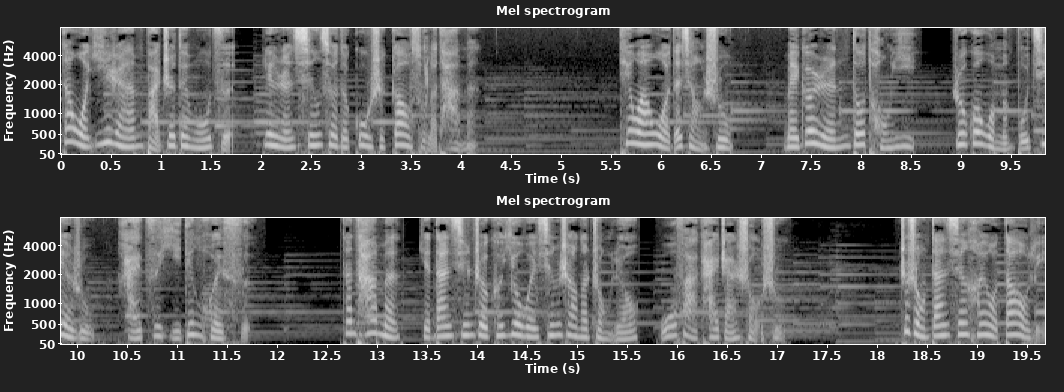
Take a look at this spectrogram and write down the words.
但我依然把这对母子令人心碎的故事告诉了他们。听完我的讲述，每个人都同意。如果我们不介入，孩子一定会死。但他们也担心这颗右卫星上的肿瘤无法开展手术。这种担心很有道理。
